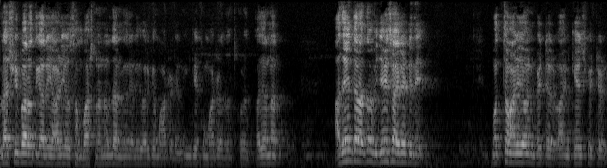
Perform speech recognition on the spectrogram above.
లక్ష్మీపార్వతి గారి ఆడియో సంభాషణ అన్నారు. దాని మీద నేను ఇదివరకే మాట్లాడాను. ఇంకెక్కువ మాట్లాడదలుచుకోలేదు. అది అన్నారు. అదైన తర్వాత విజయసాయి రెడ్డిది మొత్తం ఆడియో అని పెట్టారు ఆయన కేసు పెట్టాడు.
